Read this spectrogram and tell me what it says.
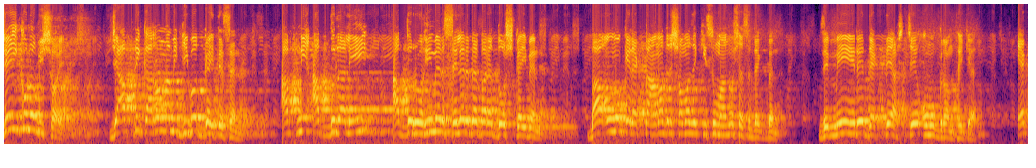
যেই কোনো বিষয়, যে আপনি কারণ নামে গিবত গাইতেছেন, আপনি আব্দুল আলী, আব্দুর রহিমের ছেলের ব্যাপারে দোষ গাইবেন, বা অমুকের একটা, আমাদের সমাজে কিছু মানুষ আছে দেখবেন, যে মেয়েরে দেখতে আসছে অমুক গ্রাম থেকে। এক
